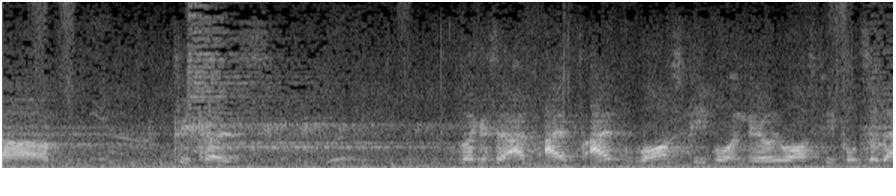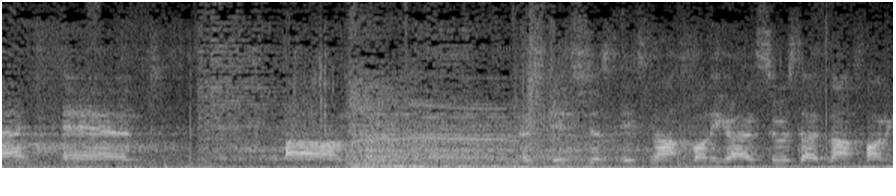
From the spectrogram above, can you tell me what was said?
um, because like I said I've, I've I've lost people and nearly lost people to that, and um, it's, it's just, it's not funny, guys. Suicide's not funny.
